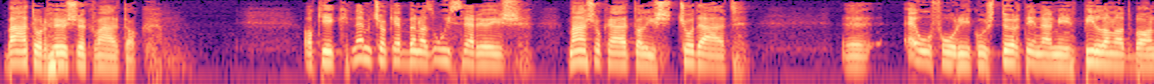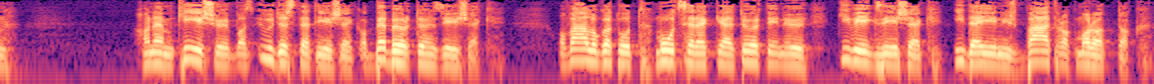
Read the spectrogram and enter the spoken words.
bátor hősök váltak, akik nem csak ebben az újszerű és mások által is csodált, eufórikus történelmi pillanatban, hanem később az üldöztetések, a bebörtönzések, a válogatott módszerekkel történő kivégzések idején is bátrak maradtak.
